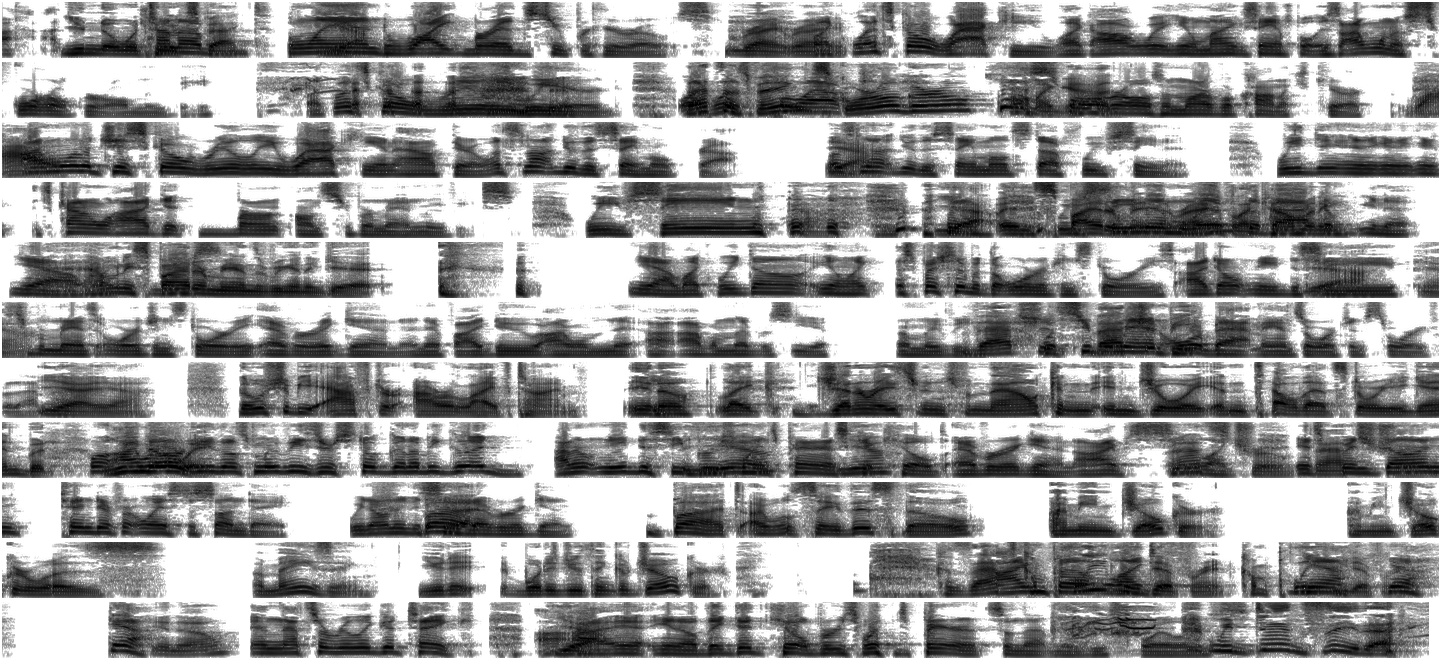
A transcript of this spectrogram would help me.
uh, you know what to expect. bland white bread superheroes. Right, right. Like, let's go wacky. Like, I, you know, my example is I want a Squirrel Girl movie. Like, let's go really weird. Like, That's a thing. out- Squirrel Girl. Yeah, oh my Squirrel god! Girl is a Marvel Comics character. Wow. I want to just go really wacky and out there. Let's not do the same old crap. Let's Yeah. not do the same old stuff. We've seen it. We do- it's kind of why I get burnt on Superman movies. We've seen Uh, yeah, and Spider Man, right? Like how many? of, you know yeah how like, many Spider Mans are we gonna get? Yeah, like we don't you know like especially with the origin stories. I don't need to see yeah. Superman's origin story ever again. And if I do, I will ne- I, I will never see a, a movie That should with that Superman should be. or Batman's origin story for that. matter. yeah, yeah. Those should be after our lifetime. You Yeah. know, like generations from now can enjoy and tell that story again. But Well, we I know argue those movies are still going to be good. I don't need to see Bruce Yeah, Wayne's parents yeah. get killed ever again. I've seen That's like true. it's That's been true. done ten different ways to Sunday. We don't need to see But- that ever again. But I will say this though. I mean, Joker. I mean, Joker was amazing. You did. What did you think of Joker? Because that's I completely like- different. Completely yeah, different. Yeah, yeah. You know. And that's a really good take. Yeah. I, you know, they did kill Bruce Wayne's parents in that movie. Spoilers. We did see that.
